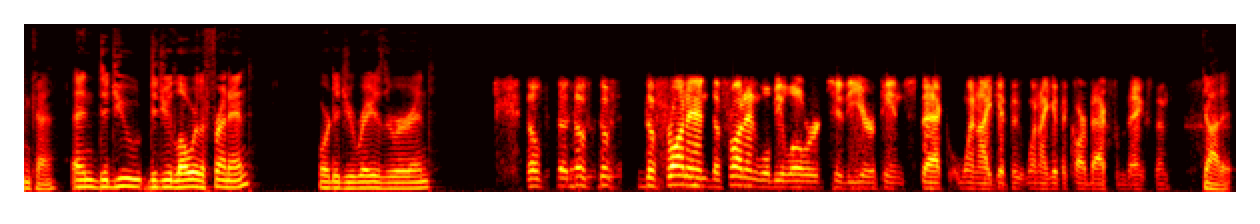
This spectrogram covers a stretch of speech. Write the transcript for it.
Okay. And did you, did you lower the front end? Or did you raise the rear end? The, the the the front end the front end will be lowered to the European spec when I get the when I get the car back from Bankston. Got it.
